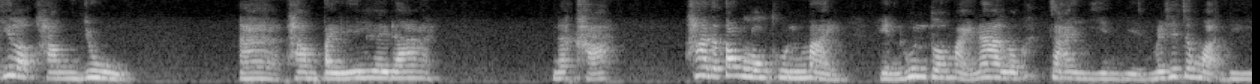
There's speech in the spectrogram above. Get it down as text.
ที่เราทำอยู่อ่าทำไปเรื่อยๆได้นะคะ ถ้าจะต้องลงทุนใหม่ เห็นหุ้นตัวใหม่หน้าลงใจเย็นๆไม่ใช่จังหวะดี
